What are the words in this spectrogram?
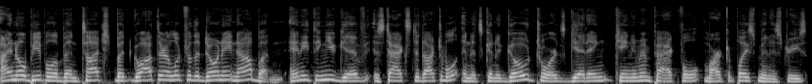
I know people have been touched, but go out there and look for the donate now button. Anything you give is tax deductible and it's going to go towards getting Kingdom Impactful Marketplace Ministries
